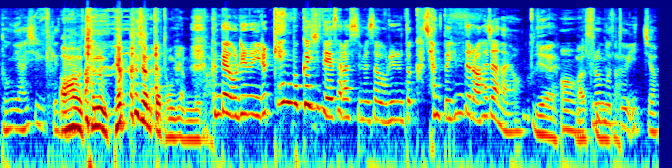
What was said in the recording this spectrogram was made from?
동의하시겠네요. 아, 저는 100% 동의합니다. 근데 우리는 이렇게 행복한 시대에 살았으면서 우리는 또 가장 또 힘들어 하잖아요. 예, 어, 맞습니다. 예. 그런 것도 있죠.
